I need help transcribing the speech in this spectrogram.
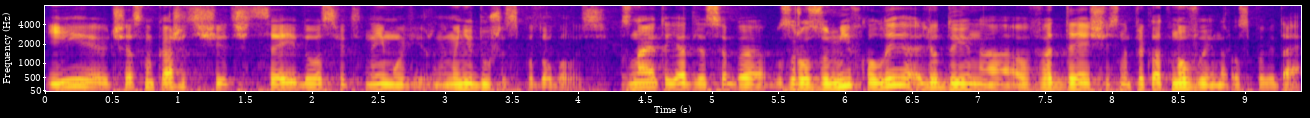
І, чесно кажучи, цей досвід неймовірний. Мені дуже сподобалось. Знаєте, я для себе зрозумів, коли людина веде щось, наприклад, новини розповідає.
